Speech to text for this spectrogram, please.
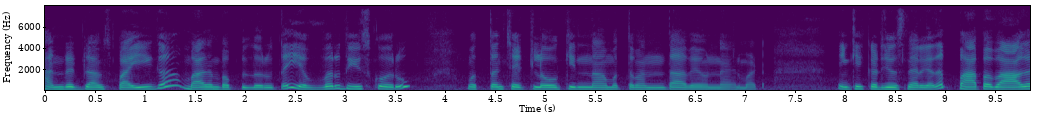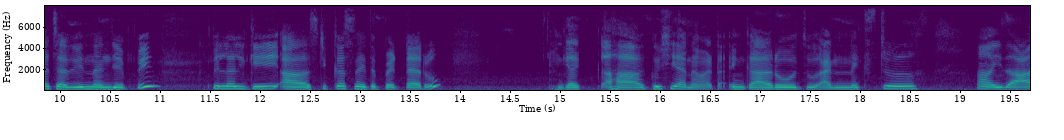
హండ్రెడ్ గ్రామ్స్ పైగా బాదం పప్పులు దొరుకుతాయి. ఎవ్వరు తీసుకోరు. మొత్తం చెట్లు కింద మొత్తం అంతా అవే ఉన్నాయన్నమాట. ఇంకెక్కడ చూస్తున్నారు కదా పాప బాగా చదివిందని చెప్పి పిల్లలకి ఆ స్టిక్కర్స్ని అయితే పెట్టారు. ఇంకా ఆ ఖుషి అన్నమాట. ఇంకా ఆ రోజు అండ్ నెక్స్ట్ ఇది ఆ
